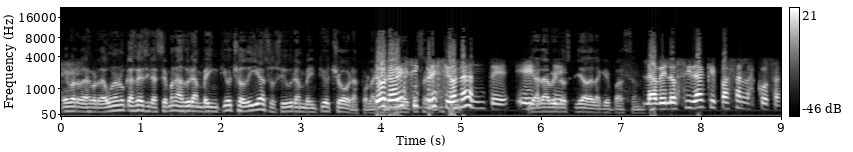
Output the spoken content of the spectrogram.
Es verdad, es verdad. Uno nunca sabe si las semanas duran 28 días o si duran 28 horas por la No, no, es que impresionante. Y a la este, velocidad a la que pasan. la velocidad que pasan las cosas.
